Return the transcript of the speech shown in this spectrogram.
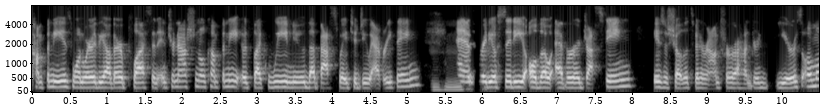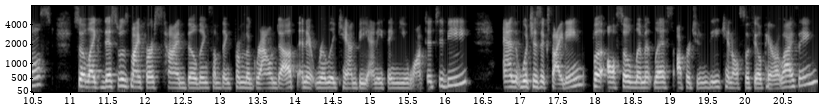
companies one way or the other, plus an international company. It's like we knew the best way to do everything. Mhm. And Radio City, although ever adjusting, is a show that's been around for a hundred years almost. So like this was my first time building something from the ground up, and it really can be anything you want it to be, and which is exciting, but also limitless opportunity can also feel paralyzing.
